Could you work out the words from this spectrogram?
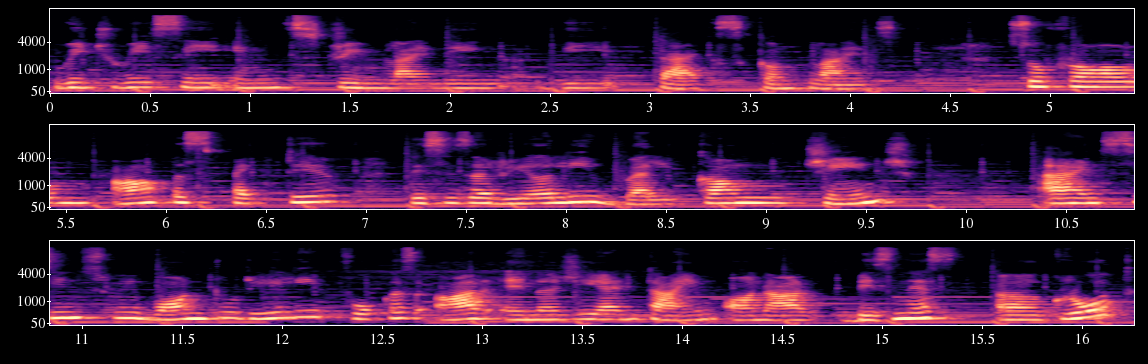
which we see in streamlining the tax compliance. So, from our perspective, this is a really welcome change. And since we want to really focus our energy and time on our business uh, growth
